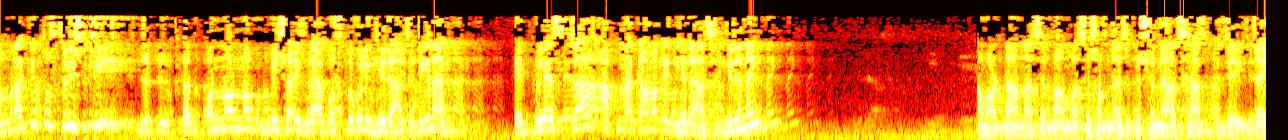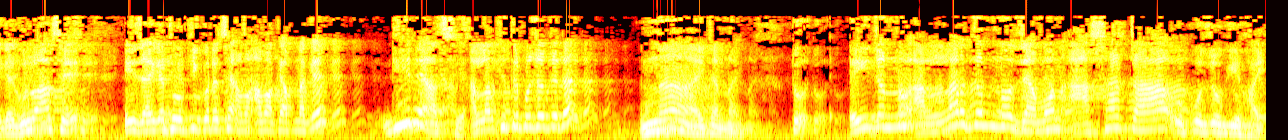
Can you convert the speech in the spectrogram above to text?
আমরা কিন্তু সৃষ্টি অন্য অন্য বিষয়, বস্তুগুলি ঘিরে আছে, ঠিক না? এই প্লেসটা আপনাকে আমাকে ঘিরে আছে, ঘিরে নাই? আমার ডান আছে, বাম আছে, সামনে আছে, পিছনে আছে যে জায়গাগুলো আছে, এই জায়গাটুকু কি করেছে আমাকে আপনাকে ঘিরে আছে। আল্লাহর ক্ষেত্রে প্রযোজ্য এটা? না, এটা নয়। তো এই জন্য আল্লাহর জন্য যেমন আশাটা উপযোগী হয়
